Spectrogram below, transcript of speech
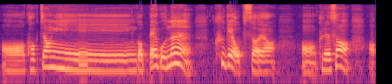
어 걱정인 거 빼고는 크게 없어요. 어 그래서 어,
